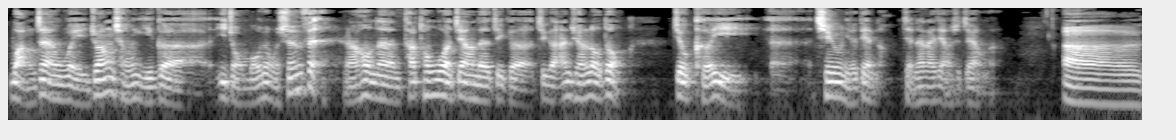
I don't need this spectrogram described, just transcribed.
网站伪装成一个一种某种身份，然后呢，他通过这样的这个这个安全漏洞，就可以呃侵入你的电脑。简单来讲是这样吗？呃。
